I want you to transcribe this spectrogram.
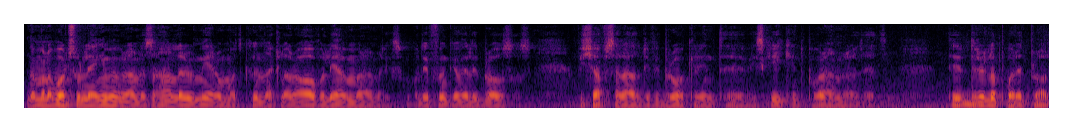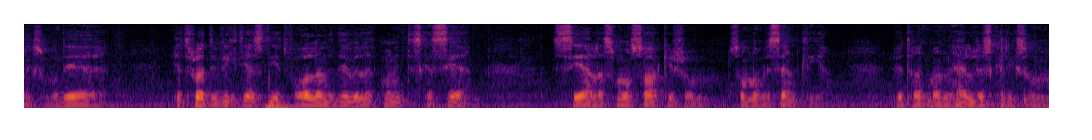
när man har varit så länge med varandra så handlar det mer om att kunna klara av att leva med varandra liksom. Och det funkar väldigt bra hos oss. Vi tjafsar aldrig, vi bråkar inte, vi skriker inte på varandra. Det, det, det rullar på rätt bra liksom. Och det, jag tror att det viktigaste i ett förhållande det är väl att man inte ska se, se alla små saker som, som de väsentliga. Utan att man hellre ska liksom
